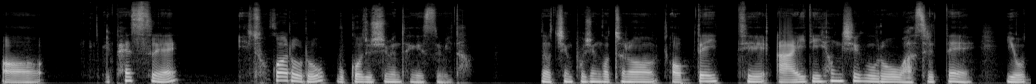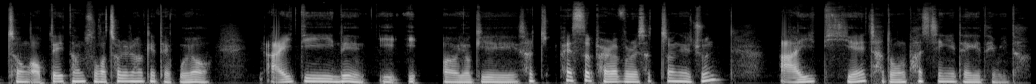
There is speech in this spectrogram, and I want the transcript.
어, 이 패스에 이 소괄호로 묶어주시면 되겠습니다. 지금 보신 것처럼 업데이트 id 형식으로 왔을 때 이 요청 업데이트 함수가 처리를 하게 되고요. id는 이, 이 어, 여기 설정, 패스 바리블을 설정해 준 id에 자동으로 파싱이 되게 됩니다.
